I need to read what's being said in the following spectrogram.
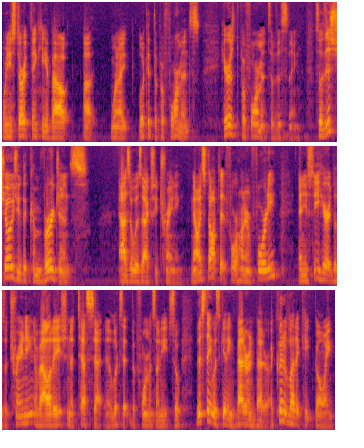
when you start thinking about, uh, when I look at the performance, here's the performance of this thing. So this shows you the convergence as it was actually training. Now I stopped at 440 and you see here it does a training, a validation, a test set, and it looks at the performance on each. So this thing was getting better and better. I could have let it keep going,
